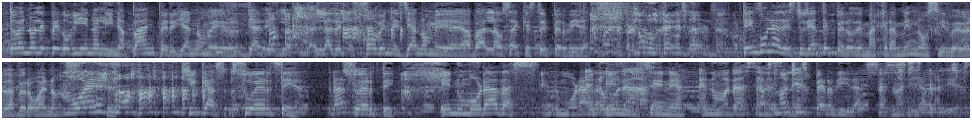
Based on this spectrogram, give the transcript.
Todavía no le pego bien al INAPAN, pero ya no me. ya- la, la de los jóvenes ya no me avala, o sea que estoy perdida. Bueno, pero te podemos dar una. Tengo una de estudiante, pero de macramé no sirve, ¿verdad? Pero bueno. Bueno. Chicas, suerte. Gracias. Suerte. Enhumoradas. Enhumorada. En el CNA. Enhumoradas en Las el noches CNA. perdidas. Las noches perdidas.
